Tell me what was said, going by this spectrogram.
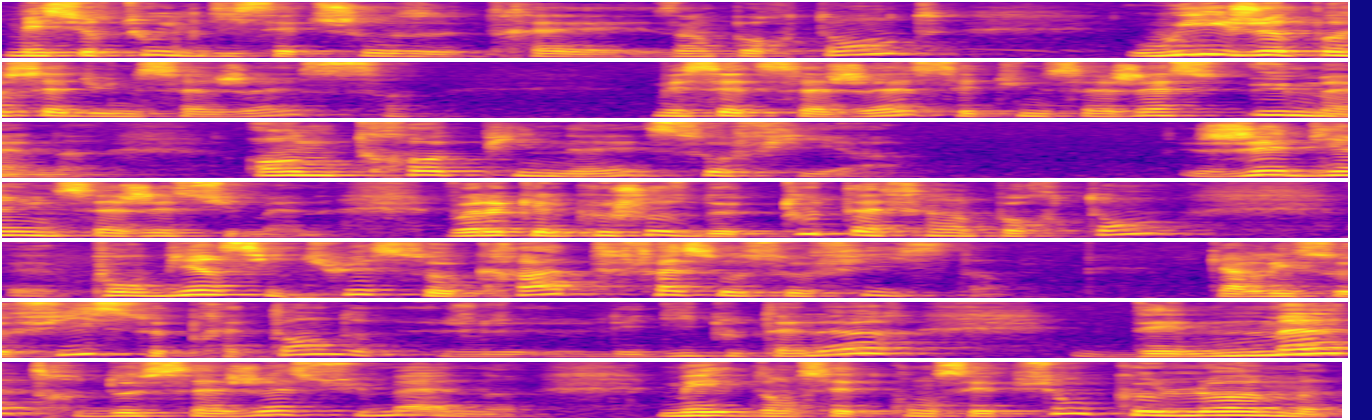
Mais surtout, il dit cette chose très importante. Oui, je possède une sagesse, mais cette sagesse est une sagesse humaine. Anthropine sophia. J'ai bien une sagesse humaine. Voilà quelque chose de tout à fait important pour bien situer Socrate face aux sophistes. Car les sophistes se prétendent, je l'ai dit tout à l'heure, des maîtres de sagesse humaine. Mais dans cette conception que l'homme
